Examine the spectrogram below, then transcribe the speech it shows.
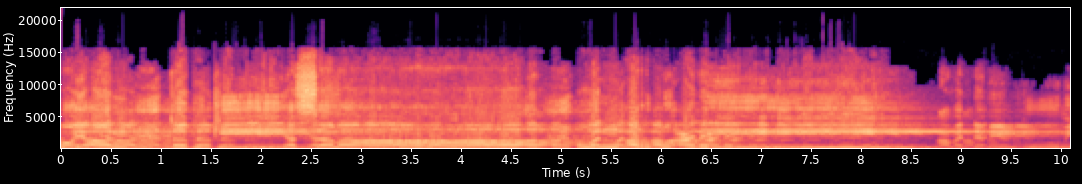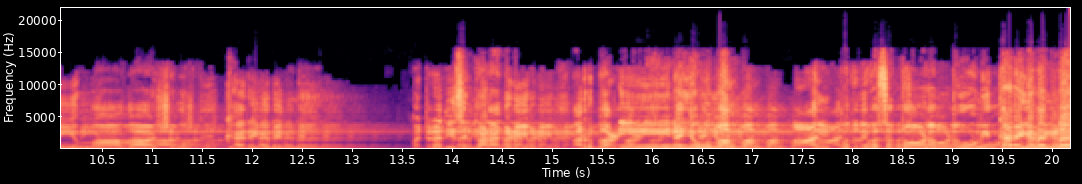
പോയാൽ വൽ അർളു അവന്റെ മേൽ ഭൂമിയും ആകാശവും കരയുമെന്ന് മറ്റൊരു ഹദീസിൽ കാണാൻ കഴിയും. നാൽപ്പത് ദിവസത്തോളം ഭൂമി കരയുമെന്ന്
